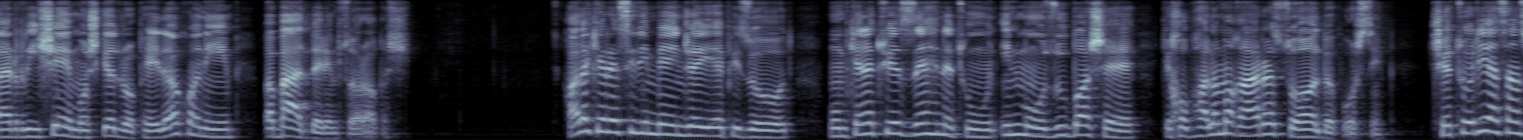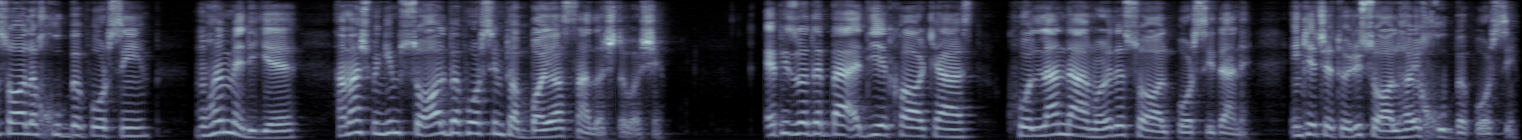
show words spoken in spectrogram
و ریشه مشکل رو پیدا کنیم و بعد بریم سراغش. حالا که رسیدیم به اینجای اپیزود ممکنه توی ذهنتون این موضوع باشه که خب حالا ما قرار سوال بپرسیم. چطوری اصلا سوال خوب بپرسیم؟ مهمه دیگه. همش میگیم سوال بپرسیم تا بایاس نداشته باشیم. اپیزود بعدی کارکست کلا در مورد سوال پرسیدنه. اینکه چطوری سوالهای خوب بپرسیم.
